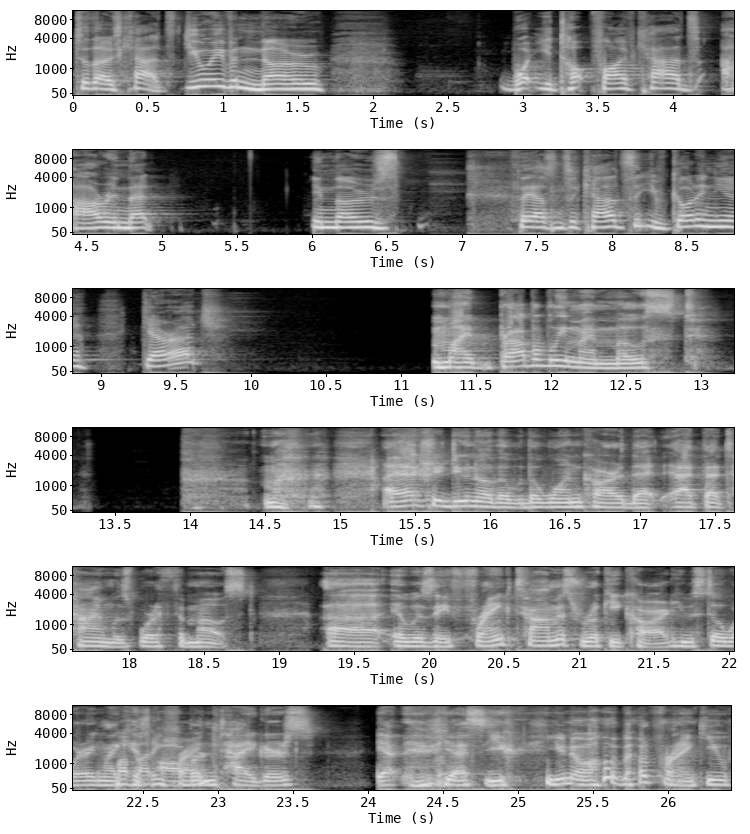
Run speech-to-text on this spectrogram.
to those cards. Do you even know what your top five cards are in that in those thousands of cards that you've got in your garage? my probably my most my, I actually do know the the one card that at that time was worth the most. Uh, it was a Frank Thomas rookie card. He was still wearing like My his Auburn Frank. Tigers. Yep. Yes, you you know all about Frank. You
